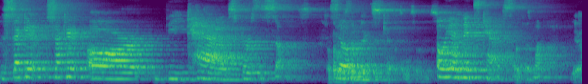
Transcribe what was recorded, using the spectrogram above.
The second second are the Cavs versus Suns. I thought it was the Knicks, Cavs, and Suns. Oh yeah, Knicks, Cavs. Okay. Yeah,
